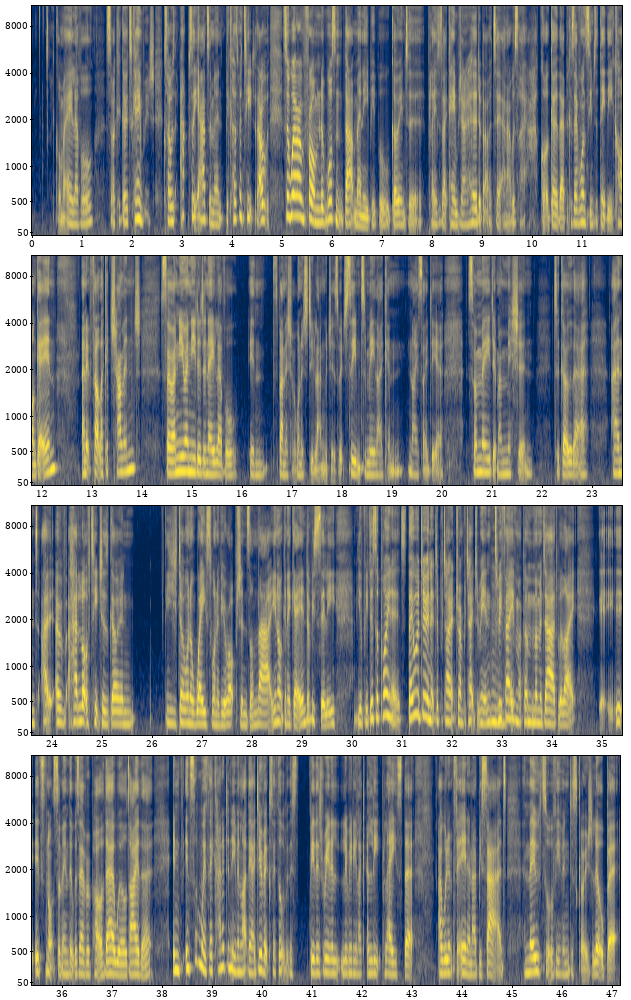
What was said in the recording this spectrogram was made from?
Got my A level so I could go to Cambridge because I was absolutely adamant because my teacher. I, so, where I'm from, there wasn't that many people going to places like Cambridge. I heard about it and I was like, I've got to go there because everyone seems to think that you can't get in. And it felt like a challenge. So, I knew I needed an A level in Spanish if I wanted to do languages, which seemed to me like a nice idea. So I made it my mission to go there. And I, I've had a lot of teachers going, you don't want to waste one of your options on that. You're not going to get in. Don't be silly. You'll be disappointed. They were doing it to protect, try and protect me. And to be mm. fair, even my mum and dad were like, it's not something that was ever a part of their world either. In in some ways, they kind of didn't even like the idea of it because they thought it would this be this really really like elite place that I wouldn't fit in and I'd be sad. And they sort of even discouraged a little bit.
